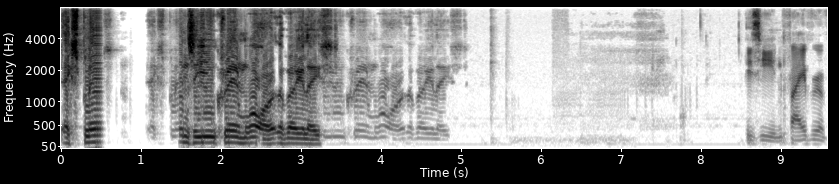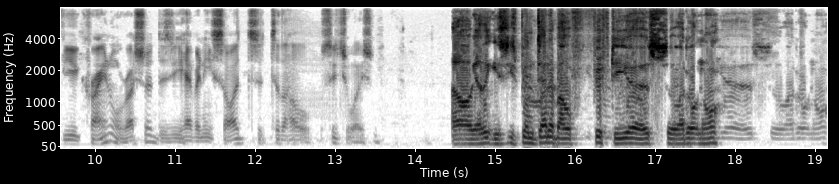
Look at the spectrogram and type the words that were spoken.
explains explains the Ukraine war at the very least. the Ukraine war at the very least. Is he in favour of Ukraine or Russia? Does he have any side to, to the whole situation? Oh, yeah, I think he's he's been dead about fifty years, so I don't know. Years, so I don't know.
